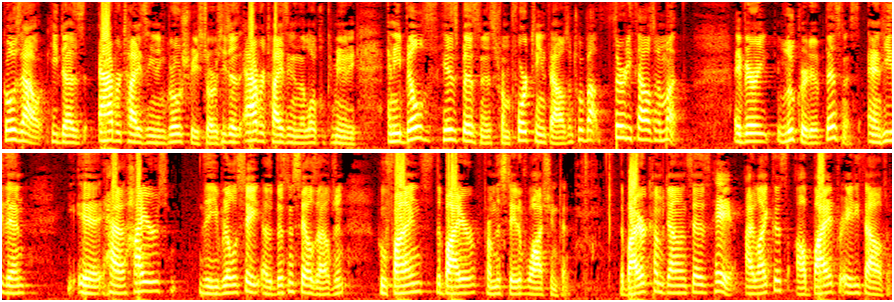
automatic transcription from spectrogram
goes out. He does advertising in grocery stores. He does advertising in the local community, and he builds his business from fourteen thousand to about thirty thousand a month. A very lucrative business, and he then ha- hires the real estate, uh, the business sales agent, who finds the buyer from the state of Washington. The buyer comes down and says, "Hey, I like this. I'll buy it for eighty thousand.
